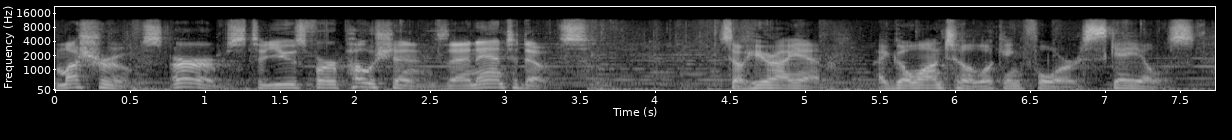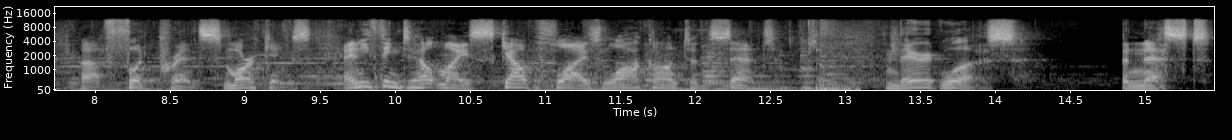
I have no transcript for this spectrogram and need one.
mushrooms, herbs to use for potions and antidotes. So here I am. I go on to looking for scales, uh, footprints, markings, anything to help my scout flies lock onto the scent. And there it was, the nest.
